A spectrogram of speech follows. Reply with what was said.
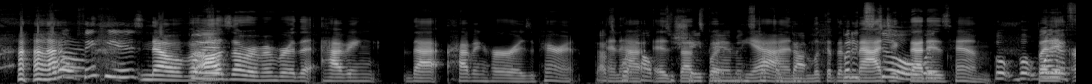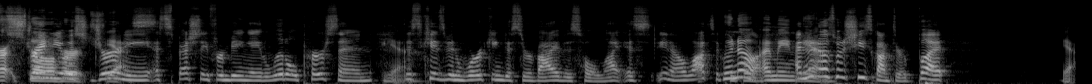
I don't think he is. No, but, but- also remember that having that having her as a parent That's and what ha- helped is to that's shape what him and yeah, stuff like and that. look at the But magic still, that like- is him. But but, But what a er- strenuous hurts, journey, yes. especially from being a little person. Yeah. This kid's been working to survive his whole life. It's you know lots of Who people. know- are. I mean, and who knows what she's gone through? But Yeah.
